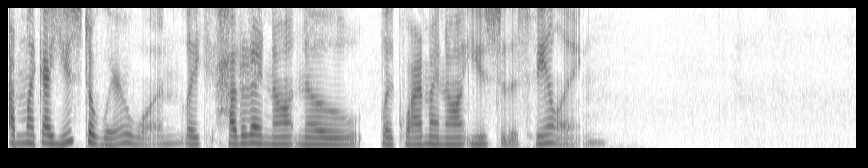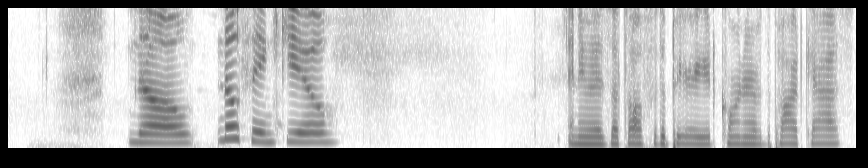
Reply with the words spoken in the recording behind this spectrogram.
I'm like, I used to wear one. Like, how did I not know? Like, why am I not used to this feeling? No, no, thank you. Anyways, that's all for the period corner of the podcast.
